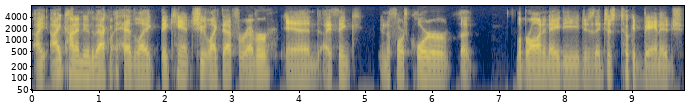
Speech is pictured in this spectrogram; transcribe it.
I, I kind of knew in the back of my head like they can't shoot like that forever, and I think in the fourth quarter, uh, LeBron and AD just they just took advantage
